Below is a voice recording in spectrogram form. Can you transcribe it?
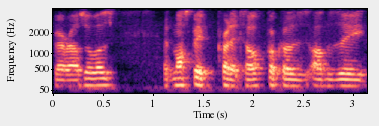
whoever else it was, it must be pretty tough because obviously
